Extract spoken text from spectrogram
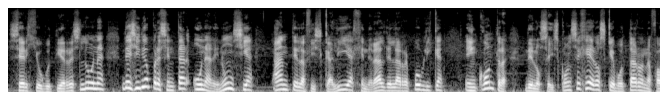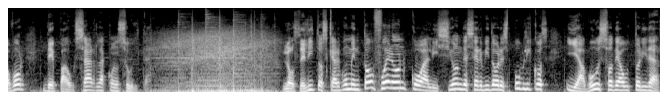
Sergio Gutiérrez Luna, decidió presentar una denuncia ante la Fiscalía General de la República en contra de los seis consejeros que votaron a favor de pausar la consulta. Los delitos que argumentó fueron coalición de servidores públicos y abuso de autoridad,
